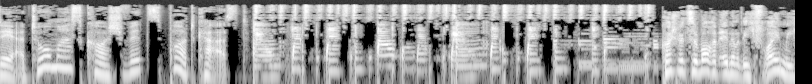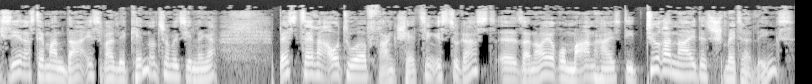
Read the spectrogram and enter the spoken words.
Der Thomas Koschwitz Podcast. Koschwitz zum Wochenende und ich freue mich sehr, dass der Mann da ist, weil wir kennen uns schon ein bisschen länger. Bestsellerautor Frank Schätzing ist zu Gast. Äh, sein neuer Roman heißt Die Tyrannei des Schmetterlings.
